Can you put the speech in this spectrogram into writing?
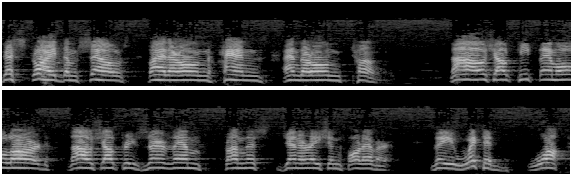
destroyed themselves by their own hands and their own tongues. Thou shalt keep them, O Lord. Thou shalt preserve them from this generation forever. The wicked walk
